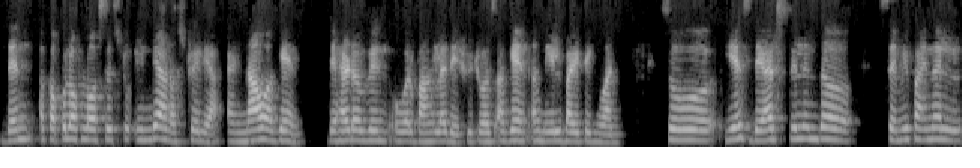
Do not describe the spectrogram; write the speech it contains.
then a couple of losses to India and Australia. And now again, they had a win over Bangladesh, which was again a nail biting one. So, yes, they are still in the semi final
